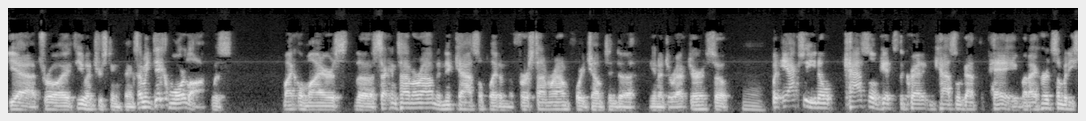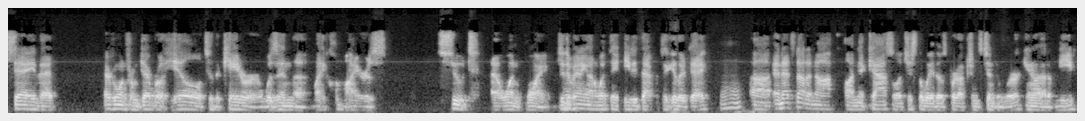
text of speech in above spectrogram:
Yeah, Troy, a few interesting things. I mean, Dick Warlock was Michael Myers the second time around, and Nick Castle played him the first time around before he jumped into you know director. So, Hmm. but actually, you know, Castle gets the credit and Castle got the pay. But I heard somebody say that everyone from Deborah Hill to the caterer was in the Michael Myers suit at one point, depending on what they needed that particular day. Mm-hmm. Uh, and that's not a knock on Nick Castle. It's just the way those productions tend to work, you know, out of need.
